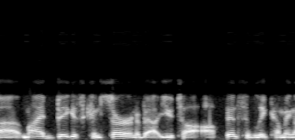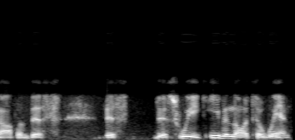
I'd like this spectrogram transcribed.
uh, my biggest concern about Utah offensively coming off of this this this week, even though it's a win.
